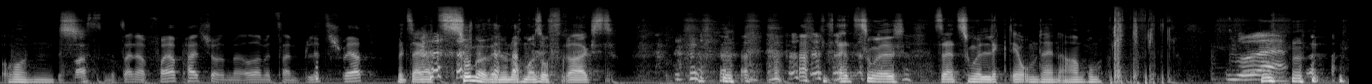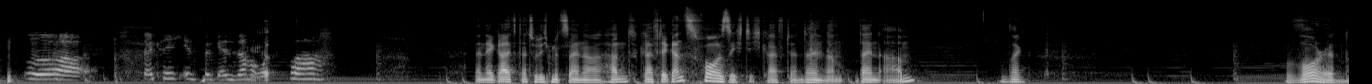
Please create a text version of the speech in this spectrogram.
Und Was? Mit seiner Feuerpeitsche oder mit- mit seinem Blitzschwert? mit seiner Zunge, wenn du noch mal so fragst. mit seiner Zunge, seiner Zunge leckt er um deinen Arm rum. Da kriege ich instant Gänsehaut. Dann er greift natürlich mit seiner Hand, greift er ganz vorsichtig, greift er in deinen, Arm- deinen Arm und sagt, Warren,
